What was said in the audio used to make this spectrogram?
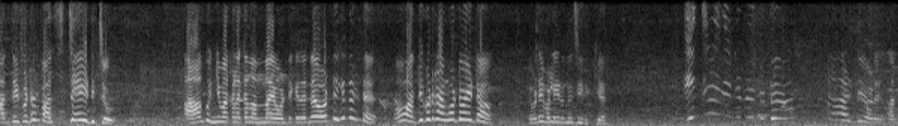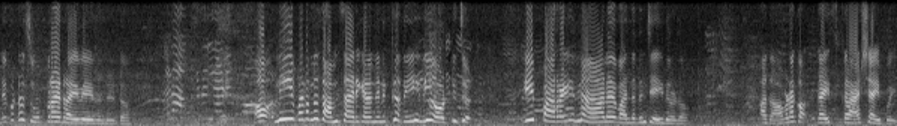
അദ്ദിക്കുട്ടൻ ഫസ്റ്റേ ഇടിച്ചു. ആ കുഞ്ഞുമക്കളൊക്കെ നന്നായി ഓട്ടിക്കുന്നുണ്ട് ഓട്ടിക്കുന്നുണ്ട്. ഓ അദ്ദിക്കുട്ടൻ അങ്ങോട്ട് പോയിട്ടോ? ഇവിടെ ഇവിടെ ഇരുന്ന് ചിരിക്കുക അടിപൊളി. അദ്ദിക്കുട്ടൻ സൂപ്പറായി ഡ്രൈവ് ചെയ്യുന്നുണ്ട് കേട്ടോ. ഓ നീ ഇവിടെ നിന്ന് സംസാരിക്കണം. നിനക്ക് നീ നീ ഓട്ടിച്ചു. ഈ പറയുന്ന ആൾ വല്ലതും ചെയ്തോടോ? അതാ അവിടെ ഗൈസ് ക്രാഷ് പോയി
